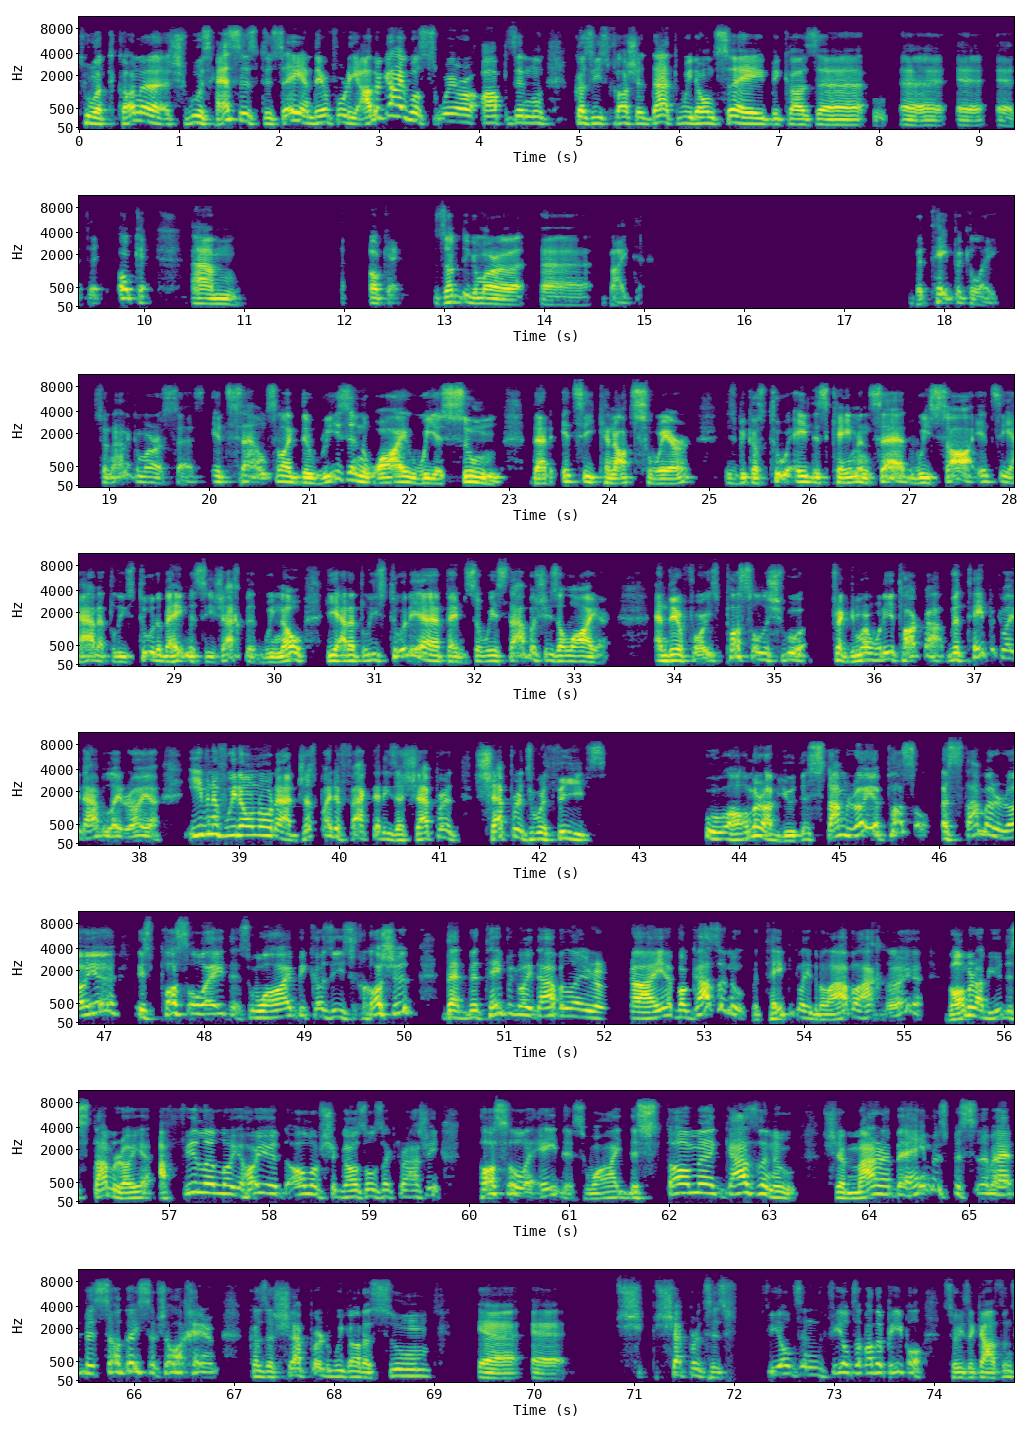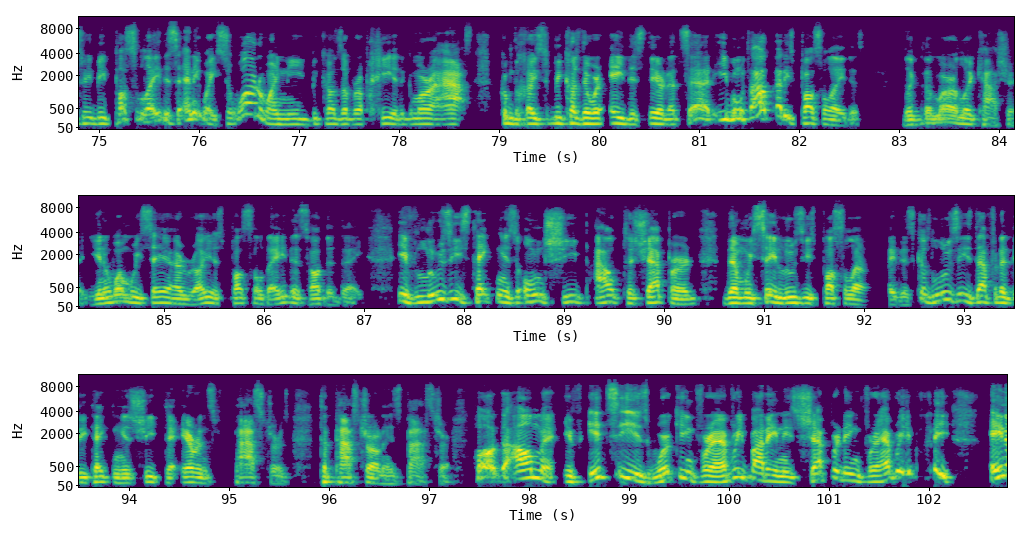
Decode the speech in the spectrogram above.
to a tkone shvus hesses to say, and therefore the other guy will swear opposite because he's choshed. That we don't say because uh, uh, uh, uh, okay, um, okay. Zog die Gemara uh, weiter. But typically, so now the Gemara says it sounds like the reason why we assume that Itzi cannot swear is because two Adis came and said we saw Itzi had at least two of the behemoths. We know he had at least two of the behemoths, so we establish he's a liar, and therefore he's puzzle the. What do you talk about? The typically Even if we don't know that, just by the fact that he's a shepherd, shepherds were thieves. Abyuda, Stam Roya puzzle. A Stam Roya is puzzle Adis. Why? Because he's choshed that v'tepikle dabele Raya v'gazanu. V'tepikle dabele achroya. V'omer Abyuda Stam Roya. Afila lo yehoyed all of Shagozol Zakrashi. Puzzle Adis. Why? The stome gazanu. Shemara behemus besodeis of shalachirim. Because a shepherd, we got to assume, uh, uh, shepherds his fields and fields of other people. So he's a Goslin, so he'd be Pusulatis anyway. So what do I need because of Rabchia? The Gemara asked, because there were Adis there that said, even without that, he's Pusulatis. Like the Mar Kasha. You know when we say a roy is puzzled other day. If Luzi's taking his own sheep out to shepherd, then we say Luzi's puzzled this because Luzi is definitely taking his sheep to Aaron's pastures to pasture on his pasture. Hold the Alma, if Itzi is working for everybody and he's shepherding for everybody, Ain't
